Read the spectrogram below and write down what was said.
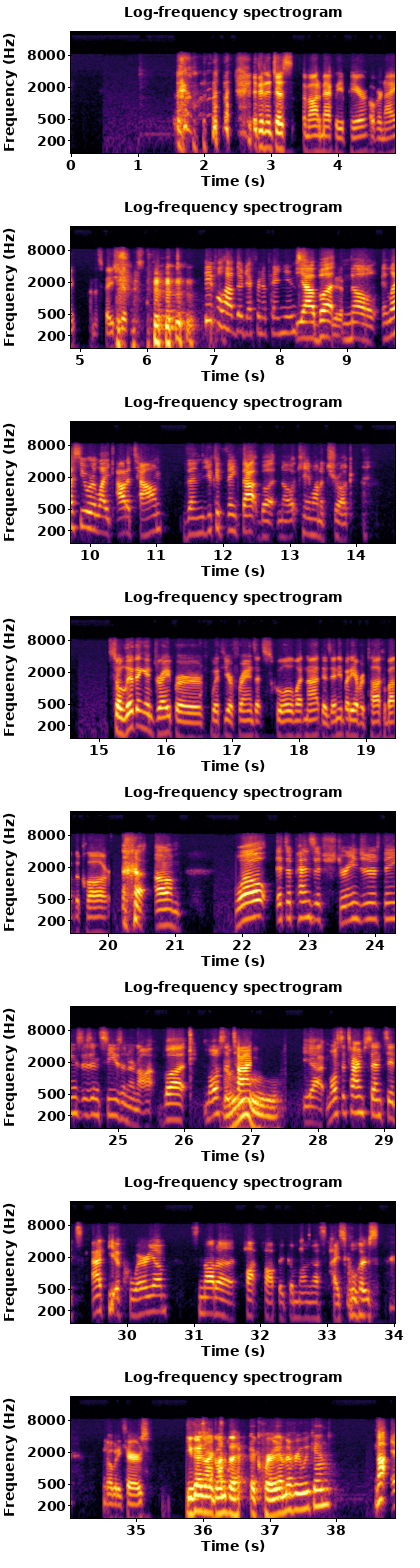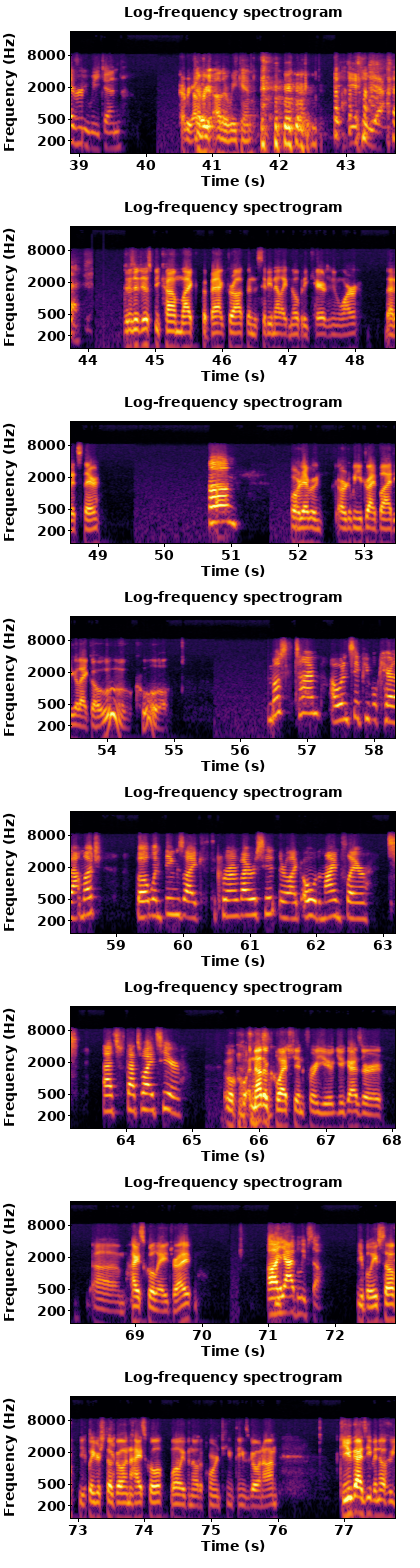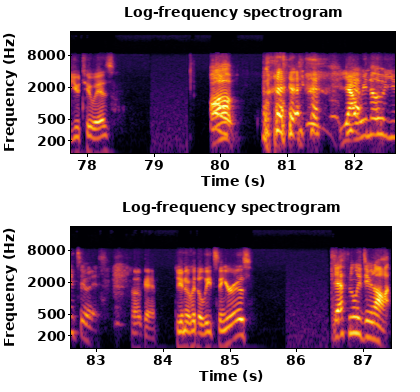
it didn't just automatically appear overnight on a spaceship. People have their different opinions. Yeah, but Yeah. no, unless you were like out of town, then you could think that. But no, it came on a truck. so, living in Draper with your friends at school and whatnot, does anybody ever talk about the claw? um, well, it depends if Stranger Things is in season or not. But most of the time, Ooh. Yeah, most of the time, since it's at the aquarium, it's not a hot topic among us high schoolers. Nobody cares. You guys aren't going to the aquarium every weekend? Not every weekend. Every other. Every other weekend. yeah. Does it just become like the backdrop in the city now? Like nobody cares anymore that it's there, Um, or do everyone, or when you drive by, do you like go, "Ooh, cool"? Most of the time, I wouldn't say people care that much, but when things like the coronavirus hit, they're like, "Oh, the mind flayer." That's that's why it's here. Well, qu- another awesome. question for you. You guys are um, high school age, right? Uh, yeah, I believe so. You believe so? You believe you're still going to high school? Well, even though the quarantine thing's going on. Do you guys even know who U2 is? Oh. Oh, yeah, Yeah. we know who U2 is. Okay. Do you know who the lead singer is? Definitely do not.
